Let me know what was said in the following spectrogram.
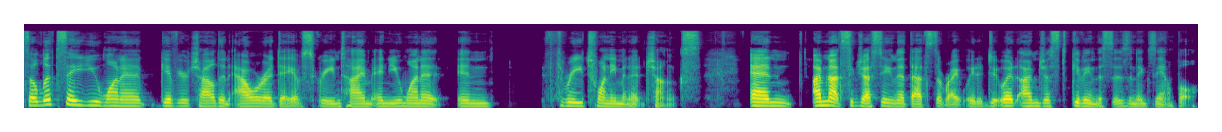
So let's say you wanna give your child an hour a day of screen time and you want it in three 20-minute chunks. And I'm not suggesting that that's the right way to do it, I'm just giving this as an example.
